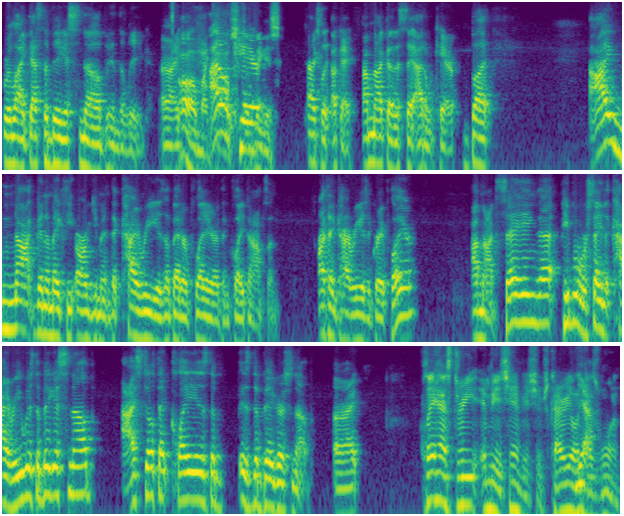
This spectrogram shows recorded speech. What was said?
were like, that's the biggest snub in the league. All right. oh my god! I don't care. Biggest, Actually, okay. I'm not going to say I don't care, but I'm not going to make the argument that Kyrie is a better player than Klay Thompson. I think Kyrie is a great player. I'm not saying that people were saying that Kyrie was the biggest snub. I still think Klay is the is the bigger snub. All right. Klay has three NBA championships. Kyrie only Yeah. has one.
